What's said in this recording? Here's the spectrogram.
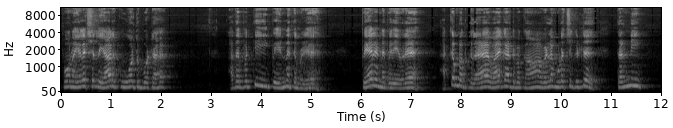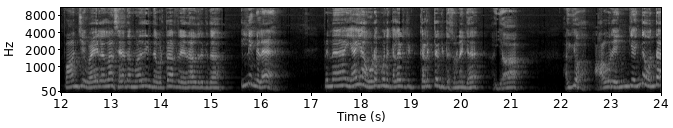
போன எலெக்ஷனில் யாருக்கு ஓட்டு போட்ட? அதை பற்றி இப்போ என்ன தமிழ்? பேர் என்ன பெரியவர்? அக்கம் பக்கத்தில் வயக்காட்டு பக்கம் வெள்ளம் முடைச்சிக்கிட்டு தண்ணி பாஞ்சு வயலெல்லாம் சேத மாதிரி இந்த வட்டாரத்தில் ஏதாவது இருக்குதா? இல்லைங்களே. பின்ன ஏன் ஏன் உடம்புன்னு கலெக்டர் கலெக்டர்கிட்ட சொன்னீங்க? ஐயா ஐயோ அவர் எங்கே எங்கே வந்தா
